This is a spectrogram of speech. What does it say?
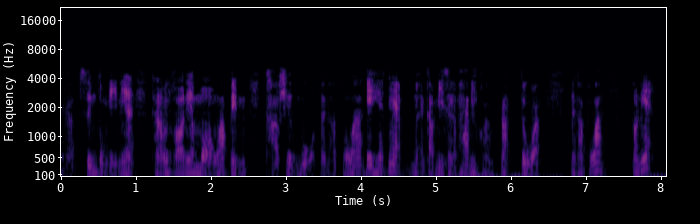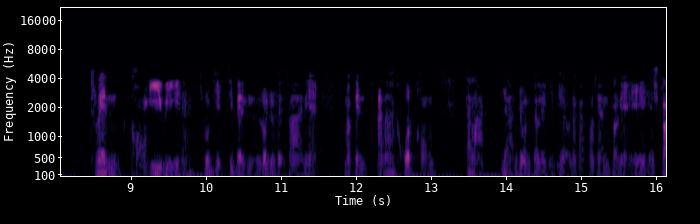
นะครับซึ่งตรงนี้เนี่ยทางวิเคราะห์เนี่ยมองว่าเป็นข่าวเชิงบวกนะครับ เพราะว่า AH เนี่ยเหมือนกับมีศักยภาพมีความปรับตัวนะครับ เพราะว่าตอนเนี้ย ทรนด์ของ EV นะธุรกิจที่เป็นรถยนต์ไฟฟ้าเนี่ยมันเป็นอนาคตของตลาดยานยนต์กันเลยทีเดียวนะครับ เพราะฉะนั้นตอนนี้ AH ก็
